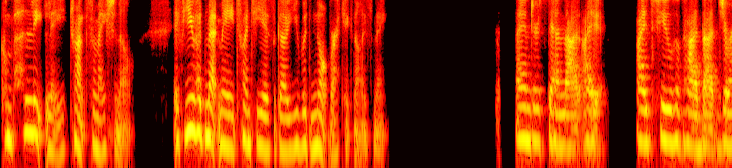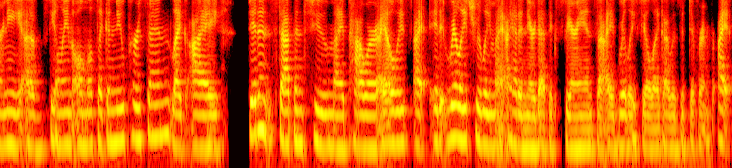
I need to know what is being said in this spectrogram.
completely transformational. If you had met me 20 years ago, you would not recognize me. I understand that. I I too have had that journey of feeling almost like a new person. Like I mm-hmm. didn't step into my power. I always, I, it really truly, my, I had a near death experience that I really feel like I was a different, I,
